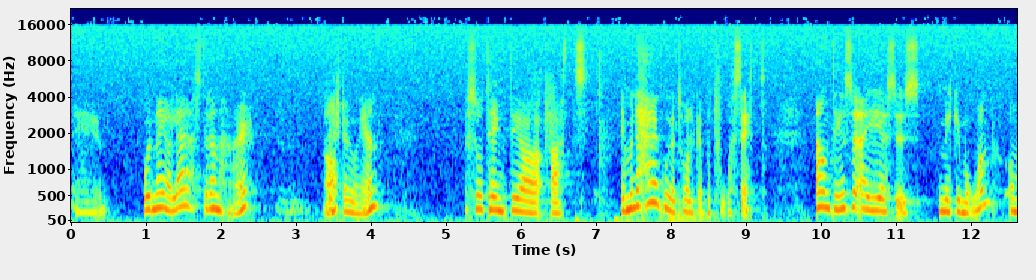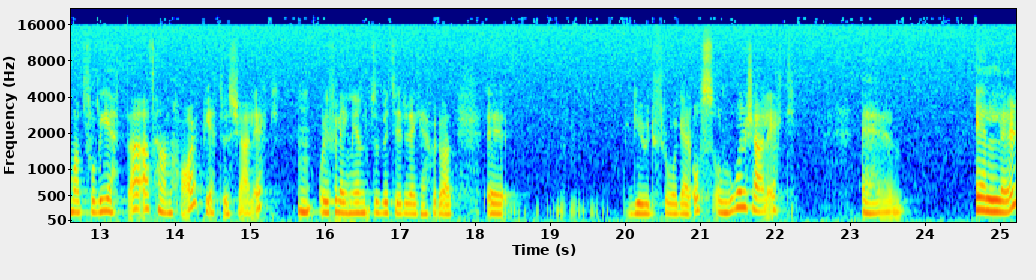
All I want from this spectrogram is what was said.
Eh, och när jag läste den här Ja. första gången så tänkte jag att ja, men det här går att tolka på två sätt. Antingen så är Jesus mycket mån om att få veta att han har Petrus kärlek. Mm. Och i förlängningen så betyder det kanske då att eh, Gud frågar oss om vår kärlek. Eh, eller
